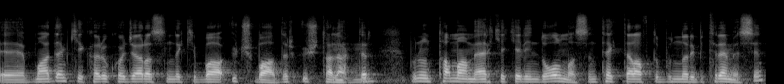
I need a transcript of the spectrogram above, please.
Ee, madem ki karı koca arasındaki bağ üç bağdır, üç talaktır. Bunun tamamı erkek elinde olmasın, tek taraflı bunları bitiremesin.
